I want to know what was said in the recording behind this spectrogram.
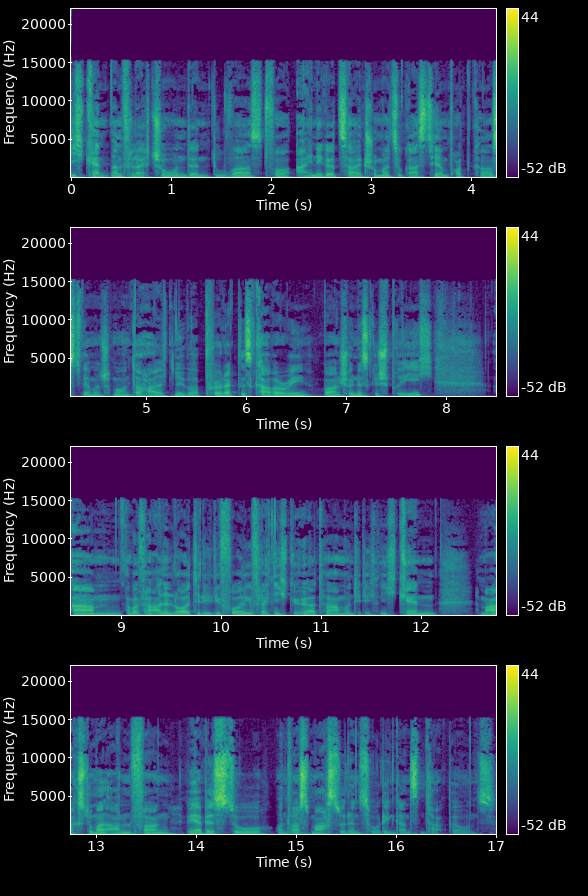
dich kennt man vielleicht schon, denn du warst vor einiger Zeit schon mal zu Gast hier im Podcast. Wir haben uns schon mal unterhalten über Product Discovery, war ein schönes Gespräch. Ähm, aber für alle Leute, die die Folge vielleicht nicht gehört haben und die dich nicht kennen, magst du mal anfangen? Wer bist du und was machst du denn so den ganzen Tag bei uns?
